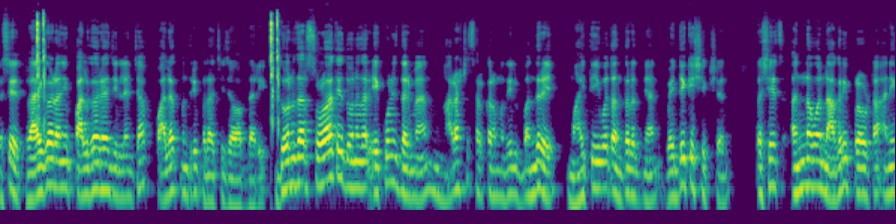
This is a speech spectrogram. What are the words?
तसेच रायगड आणि पालघर या जिल्ह्यांच्या पालकमंत्री पदाची जबाबदारी. दोन हजार सोळा ते दोन हजार एकोणीस दरम्यान महाराष्ट्र सरकारमधील बंदरे माहिती व तंत्रज्ञान वैद्यकीय शिक्षण तसेच अन्न व नागरी पुरवठा आणि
